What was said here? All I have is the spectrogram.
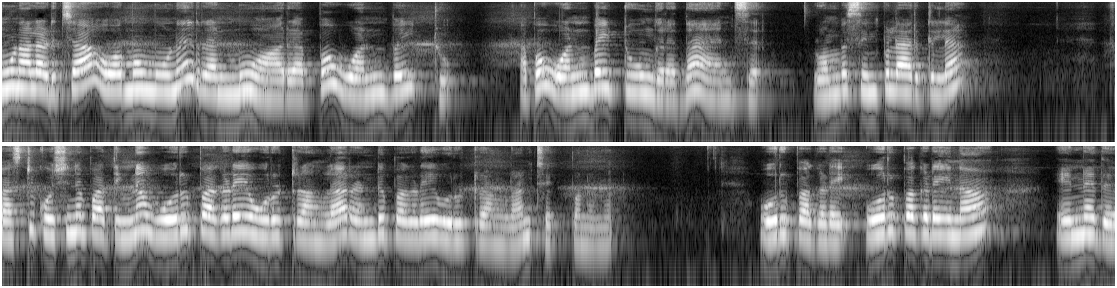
மூணால் அடித்தா ஒரு மூணு ரெண்டு மூணு ஆறு. அப்போ ஒன் பை டூ. அப்போ ஒன் பை டூங்கிறது தான் ஆன்சர் ரொம்ப சிம்பிளாக இருக்குல்ல? ஃபஸ்ட்டு கொஷினை பார்த்தீங்கன்னா ஒரு பகடையை உருட்டுறாங்களா ரெண்டு பகடையை உருட்டுறாங்களான்னு செக் பண்ணணும். ஒரு பகடை. ஒரு பகடைனா என்னது?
